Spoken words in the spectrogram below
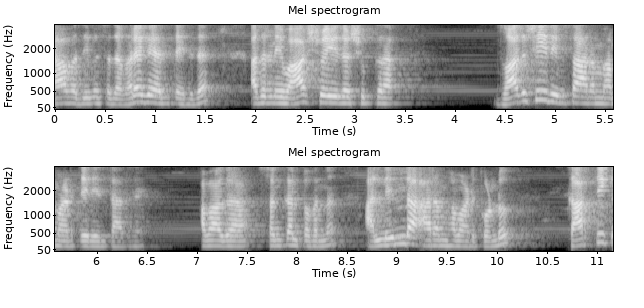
ಯಾವ ದಿವಸದವರೆಗೆ ಅಂತ ಏನಿದೆ ಅದನ್ನು ನೀವು ಆಶ್ವಯುಜ ಶುಕ್ರ ದ್ವಾದಶಿ ದಿವಸ ಆರಂಭ ಮಾಡ್ತೀರಿ ಅಂತಾದರೆ ಆವಾಗ ಸಂಕಲ್ಪವನ್ನು ಅಲ್ಲಿಂದ ಆರಂಭ ಮಾಡಿಕೊಂಡು ಕಾರ್ತೀಕ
